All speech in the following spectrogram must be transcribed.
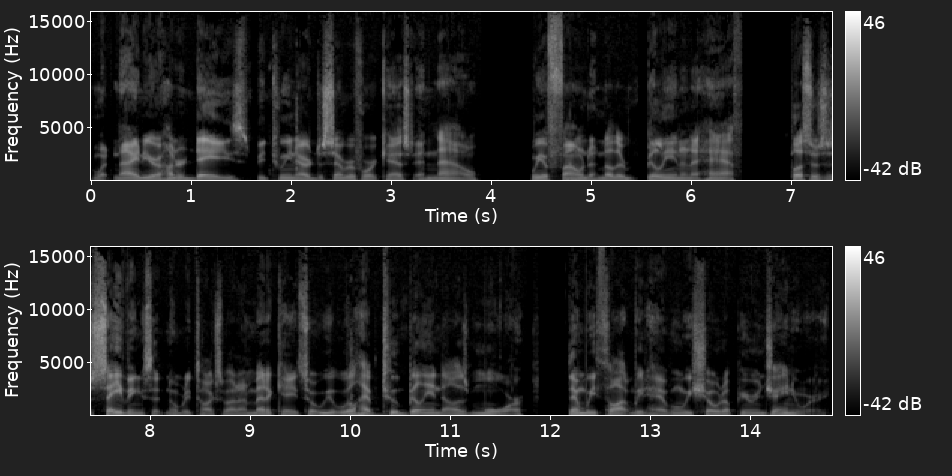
what ninety or hundred days between our December forecast and now, we have found another billion and a half. Plus, there's a savings that nobody talks about on Medicaid. So we will have two billion dollars more than we thought we'd have when we showed up here in January.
